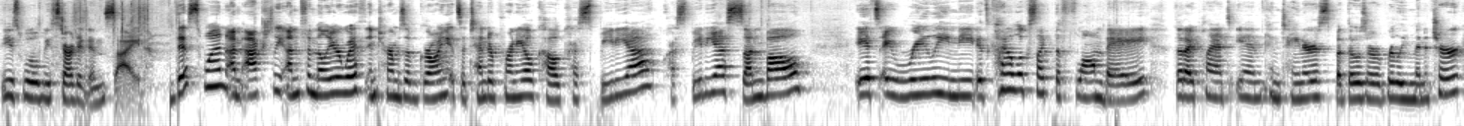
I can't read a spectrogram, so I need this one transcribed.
These will be started inside. This one I'm actually unfamiliar with in terms of growing. It's a tender perennial called Craspedia, Craspedia Sunball. It's a really neat, it kind of looks like the flambe that I plant in containers, but those are really miniature.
